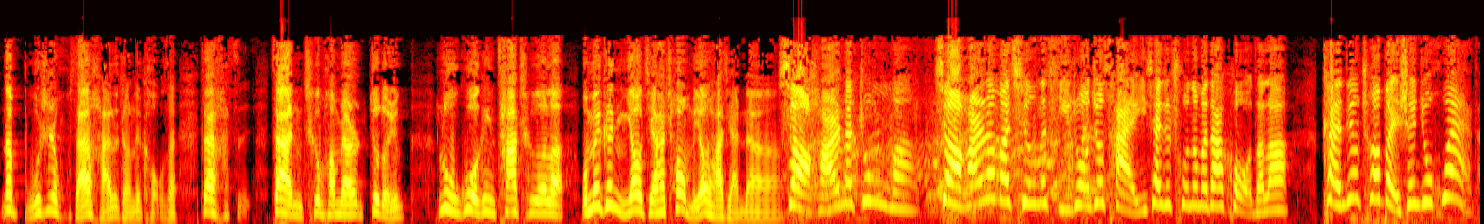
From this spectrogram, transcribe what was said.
那不是咱孩子整的口子，在孩子在你车旁边就等于路过给你擦车了，我没跟你要钱，还朝我们要啥钱呢？小孩儿那重吗？小孩儿那么轻的体重，就踩一下就出那么大口子了，肯定车本身就坏的，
